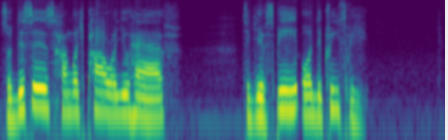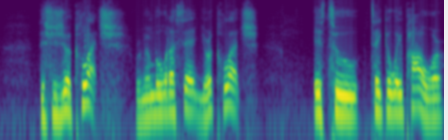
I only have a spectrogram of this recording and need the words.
So this is how much power you have to give speed or decrease speed. This is your clutch. Remember what I said? Your clutch is to take away power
